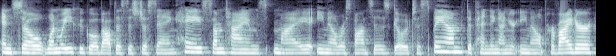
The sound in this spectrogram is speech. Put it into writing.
And so one way you could go about this is just saying, hey, sometimes my email responses go to spam, depending on your email provider.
